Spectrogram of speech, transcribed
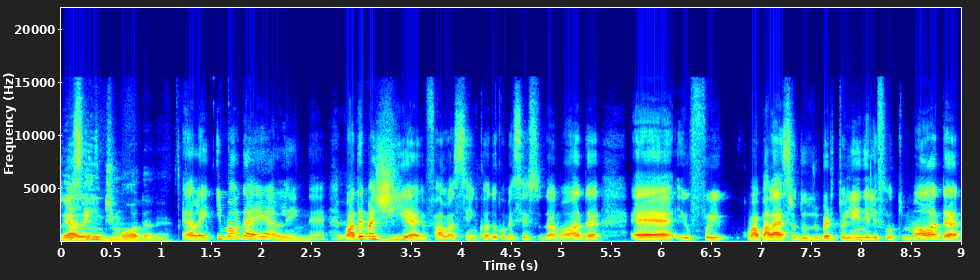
É isso além de moda, né? é além. E moda é além, né? Moda é magia. Eu falo assim, quando eu comecei a estudar moda, é, eu fui com uma palestra do, do Bertolini, ele falou que moda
